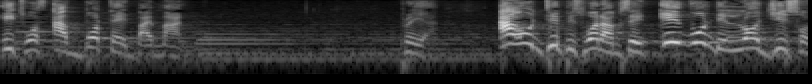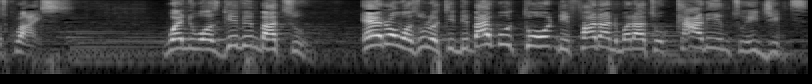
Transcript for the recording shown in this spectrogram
It was aborted by man. Prayer. How deep is what I'm saying? Even the Lord Jesus Christ, when he was given birth to, Herod was going to The Bible told the father and the mother to carry him to Egypt.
